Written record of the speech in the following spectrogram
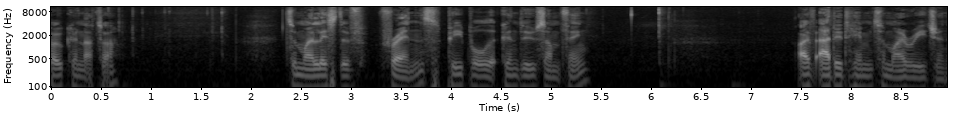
Coconutter to my list of friends, people that can do something, I've added him to my region.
